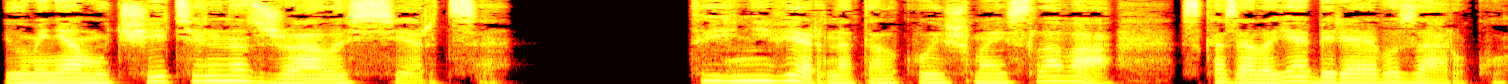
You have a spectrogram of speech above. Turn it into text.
и у меня мучительно сжалось сердце. «Ты неверно толкуешь мои слова», — сказала я, беря его за руку.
